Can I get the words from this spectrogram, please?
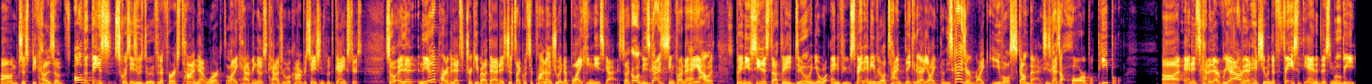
Um, just because of all the things Scorsese was doing for the first time that worked, like having those casual conversations with gangsters. So and then and the other part of it that's tricky about that is just like with Sopranos, you end up liking these guys. Like oh these guys seem fun to hang out with. But then you see the stuff they do, and you're and if you spend any real time thinking about it, you're like, no, these guys are like evil scumbags. These guys are horrible people. Uh, and it's kind of that reality that hits you in the face at the end of this movie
